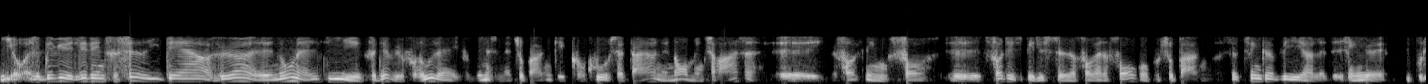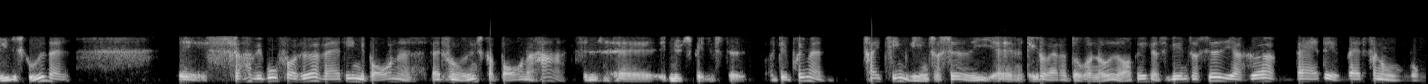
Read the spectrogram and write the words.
Jo, altså det vi er lidt interesseret i, det er at høre øh, nogle af alle de, for det har vi jo fået ud af i forbindelse med, at tobakken gik konkurs, at der er en enorm interesse øh, i befolkningen for, øh, for det spillested og for, hvad der foregår på tobakken. Og så tænker vi, eller det tænker det politiske udvalg, øh, så har vi brug for at høre, hvad er det egentlig borgerne, hvad det for nogle ønsker borgerne har til øh, et nyt spillested. Og det er primært tre ting, vi er interesseret i. Øh, det kan være, der dukker noget op. Ikke? Altså, vi er interesseret i at høre, hvad er det, hvad er det for nogle, nogle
